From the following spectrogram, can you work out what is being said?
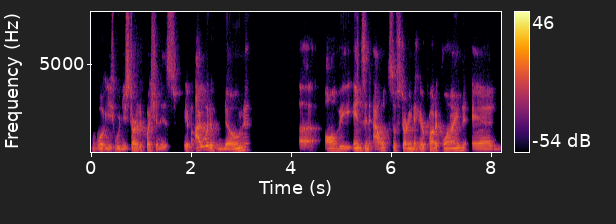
what you when you started the question is if I would have known uh, all the ins and outs of starting a hair product line, and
